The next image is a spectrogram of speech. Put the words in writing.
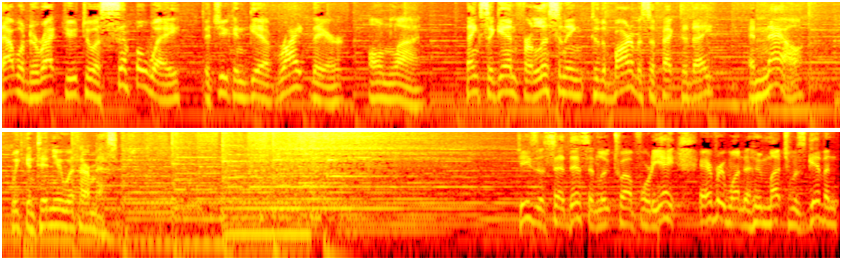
That will direct you to a simple way that you can give right there online. Thanks again for listening to the Barnabas Effect today. And now we continue with our message. Jesus said this in Luke 12 48 Everyone to whom much was given,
